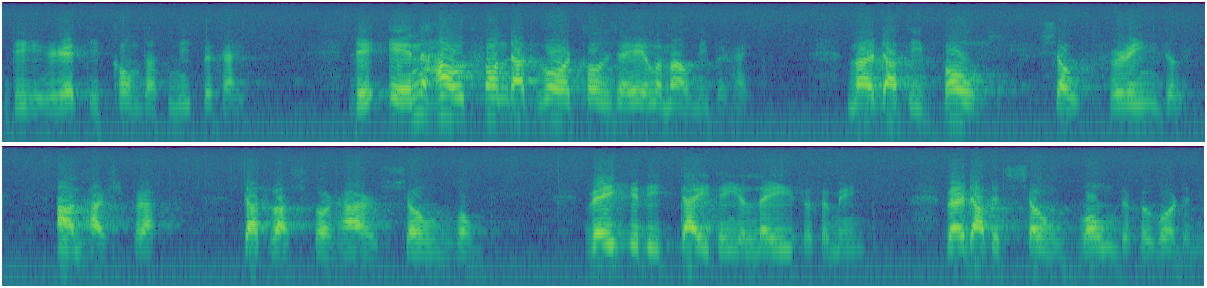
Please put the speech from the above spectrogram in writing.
die rit die kon dat niet begrijpen. De inhoud van dat woord kon ze helemaal niet begrijpen. Maar dat die boos zo vriendelijk aan haar sprak. Dat was voor haar zo'n wond. Weet je die tijd in je leven gemeente. Waar dat het zo'n wonder geworden is.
